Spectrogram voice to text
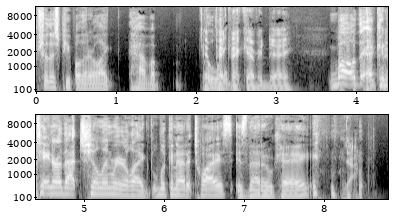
sure there's people that are like, have a, a A little picnic every day. Well, a container of that chilling where you're like looking at it twice. Is that okay? Yeah.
